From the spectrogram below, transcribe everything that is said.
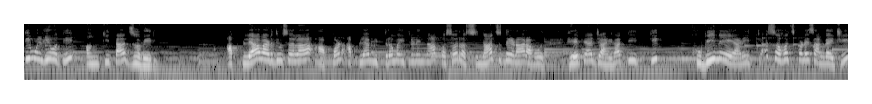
ती मुलगी होती अंकिता झवेरी. आपल्या वाढदिवसाला आपण आपल्या मित्रमैत्रिणींना कसं रसनाच देणार आहोत हे त्या जाहिराती इतकी खुबीने आणि इतक्या सहजपणे सांगायची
